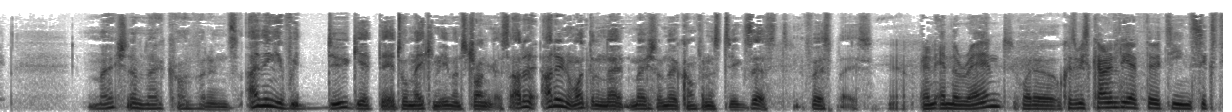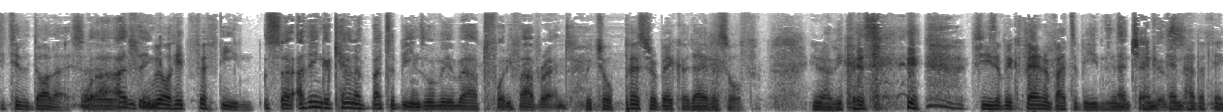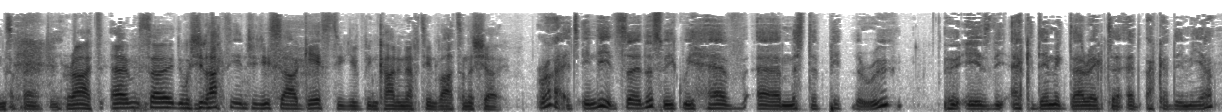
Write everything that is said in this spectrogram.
Motion of no confidence. I think if we do get there, it will make him even stronger. So I don't, I don't want the no, motion of no confidence to exist in the first place. Yeah. And and the rand, what? Because we're currently at thirteen sixty to the dollar, so Well, I think- we'll hit fifteen, So I think a can of butter beans will be about 45 rand. which will piss Rebecca Davis off, you know, because she's a big fan of butter beans and, And and, and other things. apparently. Right. Um, so, would you like to introduce our guest who you've been kind enough to invite on the show? Right, indeed. So this week we have uh, Mr. Piet le Roux, who is the academic director at Akademia,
